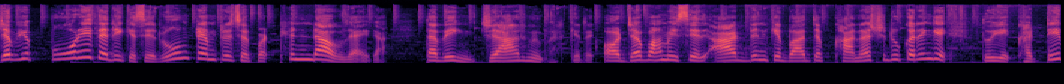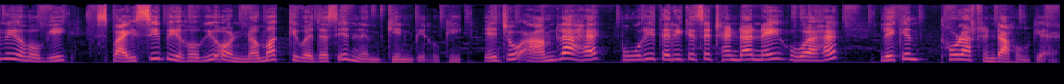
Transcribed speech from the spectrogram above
जब ये पूरी तरीके से रूम टेम्परेचर पर ठंडा हो जाएगा, तब एक जार में भर के रख। और जब हम इसे आठ दिन के बाद जब खाना शुरू करेंगे तो ये खट्टी भी होगी स्पाइसी भी होगी और नमक की वजह से नमकीन भी होगी। ये जो आंवला है, पूरी तरीके से ठंडा नहीं हुआ है, लेकिन थोड़ा ठंडा हो गया है।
